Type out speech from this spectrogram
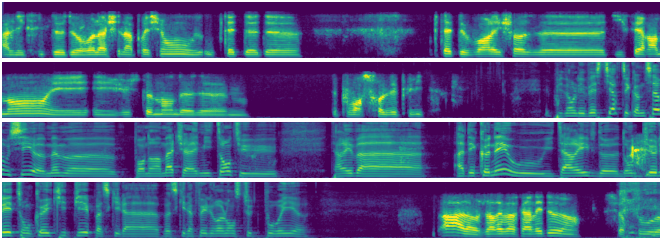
à l'équipe de, de, relâcher la pression ou, peut-être de, de peut-être de voir les choses euh, différemment et, et justement de, de, de, pouvoir se relever plus vite. Et puis dans les vestiaires, c'est comme ça aussi, même pendant un match à la mi-temps, tu arrives à, à déconner ou il t'arrive de gueuler ton coéquipier parce qu'il a, parce qu'il a fait une relance toute pourrie Ah, alors j'arrive à faire les deux. Hein. Surtout,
